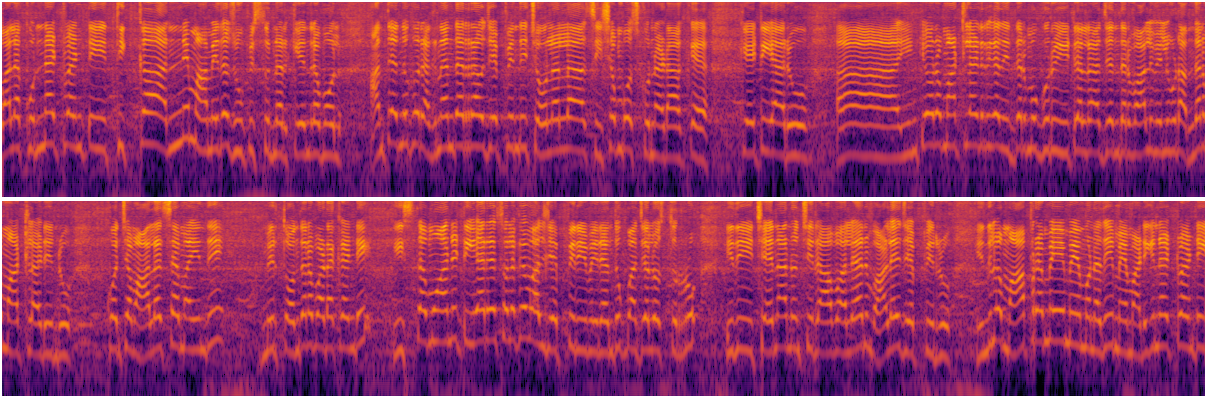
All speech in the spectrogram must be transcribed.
వాళ్ళకున్నటువంటి తిక్క అన్నీ మా మీద చూపిస్తున్నారు కేంద్రం వాళ్ళు. అంతేందుకు రఘునందర్ రావు చెప్పింది చెవులల్లో సీసం పోసుకున్నాడు ఆ కే కేటీఆర్? ఇంకెవరో మాట్లాడారు కదా ఇద్దరు ముగ్గురు ఈటల రాజేందర్ వాళ్ళు వీళ్ళు కూడా అందరూ మాట్లాడినరు కొంచెం ఆలస్యం అయింది మీరు తొందరపడకండి. ఇస్తాము అని టీఆర్ఎస్ వాళ్ళకే వాళ్ళు చెప్పిర్రు. మీరు ఎందుకు మధ్యలో వస్తుర్రు? ఇది చైనా నుంచి రావాలి అని వాళ్ళే చెప్పిర్రు. ఇందులో మా ప్రమేయం ఏమున్నది? మేము అడిగినటువంటి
